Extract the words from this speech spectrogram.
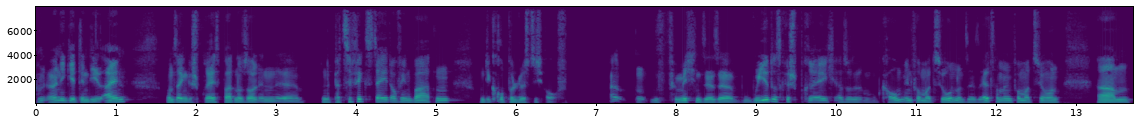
Und Ernie geht den Deal ein und sein Gesprächspartner soll in, äh, in Pacific State auf ihn warten und die Gruppe löst sich auf. Also, für mich ein sehr, sehr weirdes Gespräch, also kaum Informationen und sehr seltsame Informationen. Ähm,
